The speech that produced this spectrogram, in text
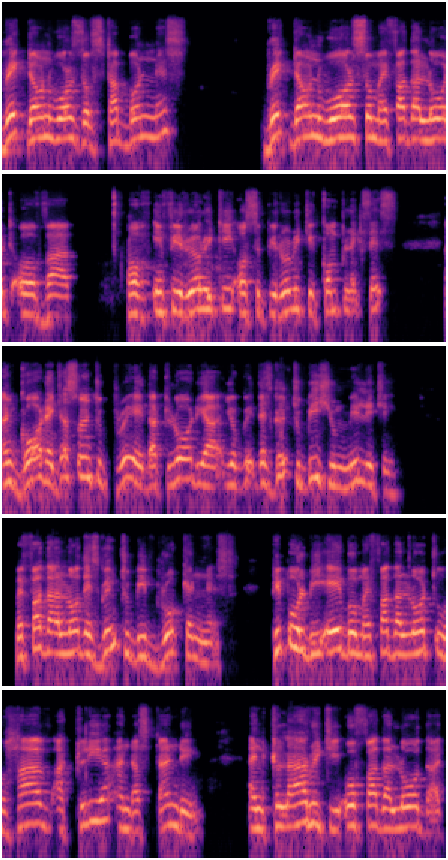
break down walls of stubbornness, break down walls, so my Father, Lord, of, uh, of inferiority or superiority complexes. And God, I just want to pray that, Lord, yeah, there's going to be humility. My Father, Lord, there's going to be brokenness. People will be able, my Father, Lord, to have a clear understanding and clarity, oh Father, Lord, that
